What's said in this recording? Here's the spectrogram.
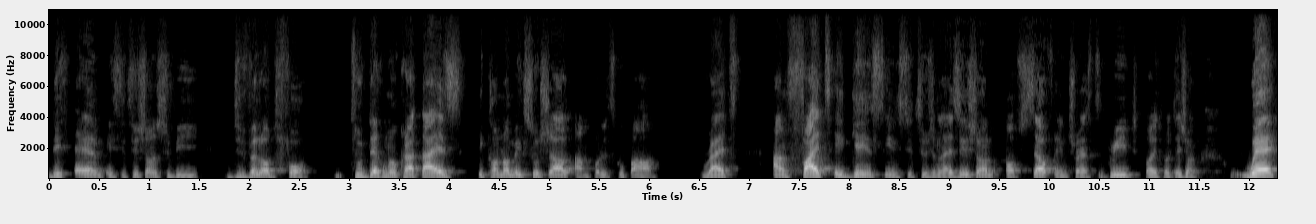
these um, institutions should be developed for to democratize economic, social, and political power, right? And fight against institutionalization of self-interest, greed, or exploitation, where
